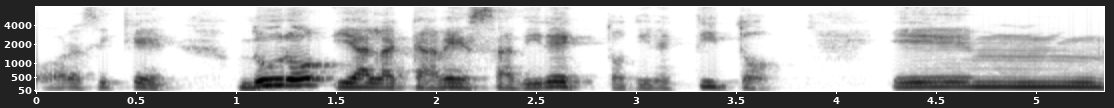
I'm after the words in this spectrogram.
ahora sí que duro y a la cabeza, directo, directito. Em,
